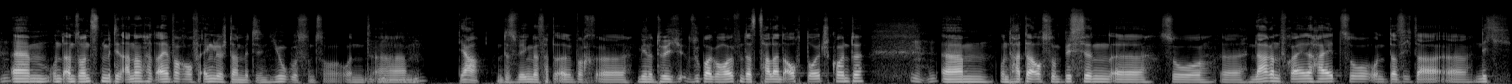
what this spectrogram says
Mhm. Ähm, und ansonsten mit den anderen halt einfach auf Englisch dann mit den Jugos und so. Und mhm. ähm, mhm. ja, und deswegen, das hat einfach äh, mir natürlich super geholfen, dass Talant auch Deutsch konnte. Mhm. Ähm, und hatte auch so ein bisschen äh, so äh, Narrenfreiheit so und dass ich da äh, nicht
